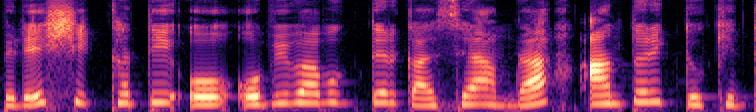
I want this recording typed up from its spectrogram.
পেরে শিক্ষার্থী ও অভিভাবকদের কাছে আমরা আন্তরিক দুঃখিত।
